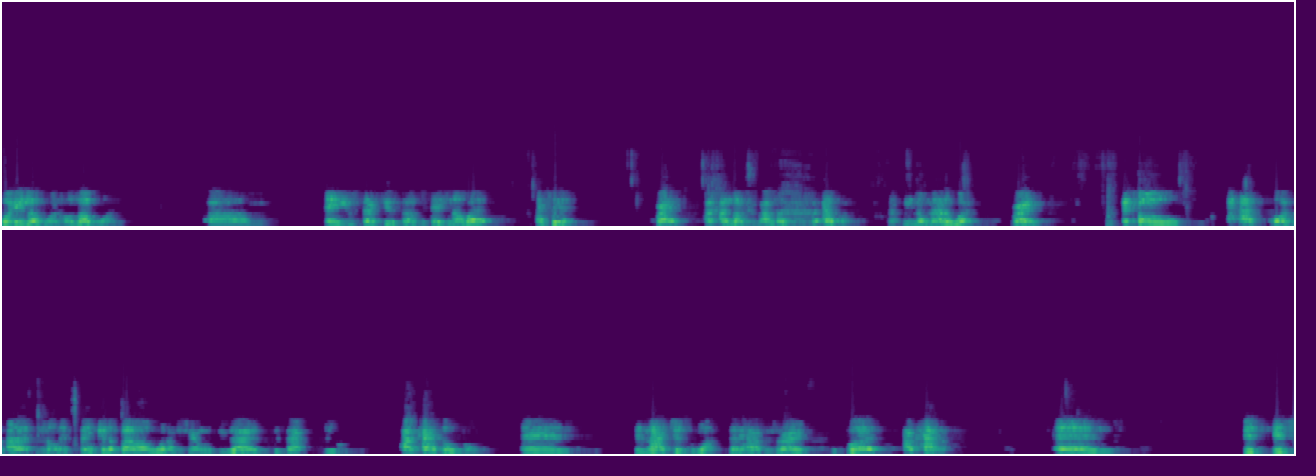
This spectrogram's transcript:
or a loved one, or loved one? Um, and you said to yourself, you said, you know what? That's it, right? I, I love you. I love you forever. No matter what, right? And so, I- of course, I, you know, in thinking about what I'm sharing with you guys this afternoon, I've had those moments, and it's not just once that happens, right? But I've had them, and it's it's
